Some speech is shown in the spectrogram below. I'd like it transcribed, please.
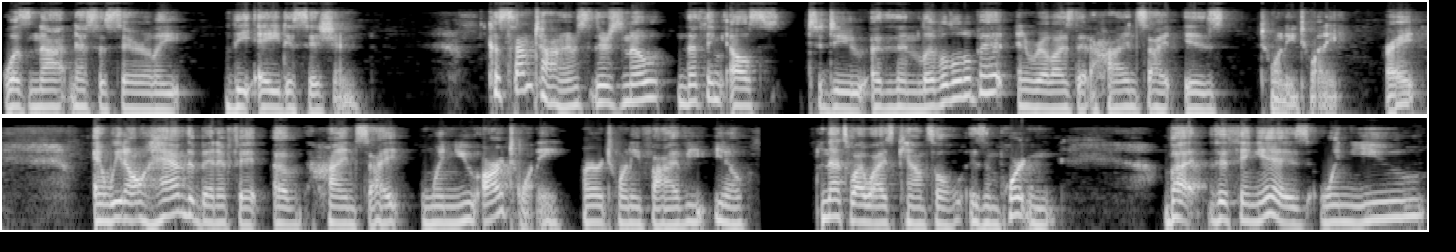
was not necessarily the A decision. Because sometimes there's no nothing else to do other than live a little bit and realize that hindsight is 2020, right? And we don't have the benefit of hindsight when you are 20 or 25, you, you know, and that's why wise counsel is important. But the thing is, when you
